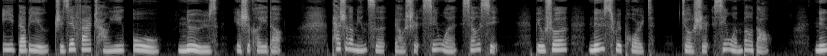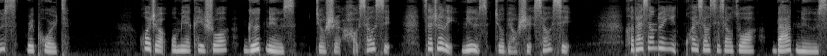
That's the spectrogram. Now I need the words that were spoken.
e w 直接发长音 u，news 也是可以的。它是个名词，表示新闻消息。比如说 news report 就是新闻报道，news report。或者我们也可以说 good news 就是好消息。在这里，news 就表示消息，和它相对应，坏消息叫做 bad news。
